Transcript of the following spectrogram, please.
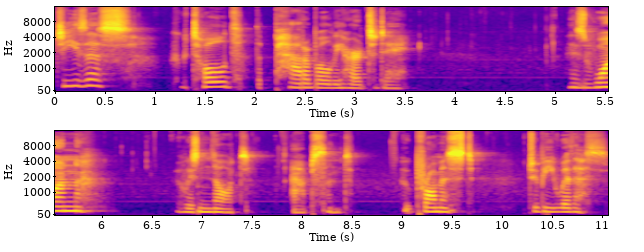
Jesus, who told the parable we heard today, is one who is not absent, who promised to be with us,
